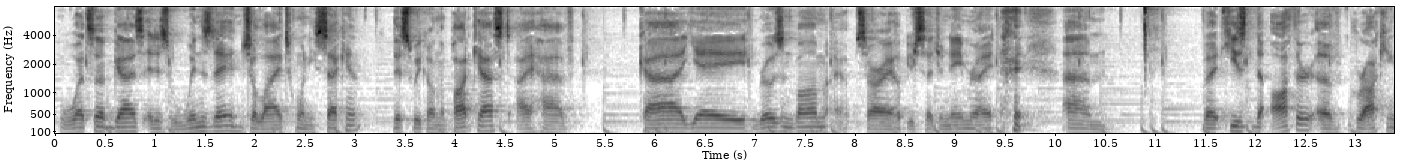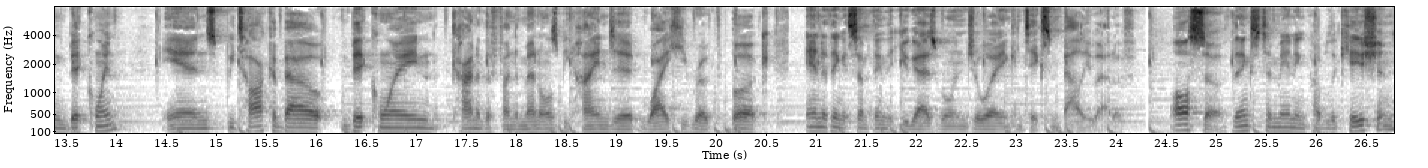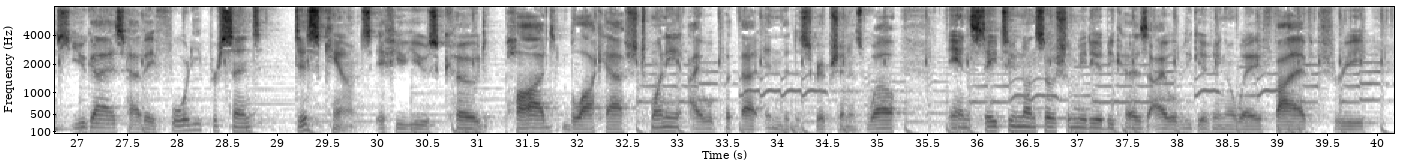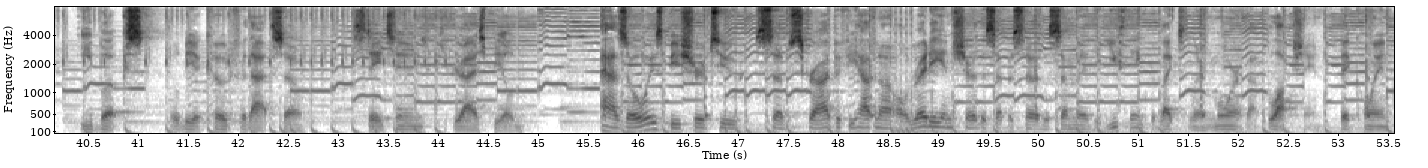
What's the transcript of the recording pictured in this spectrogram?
What's up, guys? It is Wednesday, July 22nd. This week on the podcast, I have Kaye Rosenbaum. I'm sorry, I hope you said your name right. um, but he's the author of Grokking Bitcoin, and we talk about Bitcoin, kind of the fundamentals behind it, why he wrote the book, and I think it's something that you guys will enjoy and can take some value out of. Also, thanks to Manning Publications, you guys have a 40% discount if you use code PODBLOCKHASH20. I will put that in the description as well. And stay tuned on social media because I will be giving away five free ebooks. There'll be a code for that, so stay tuned, keep your eyes peeled. As always, be sure to subscribe if you have not already and share this episode with somebody that you think would like to learn more about blockchain, Bitcoin,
